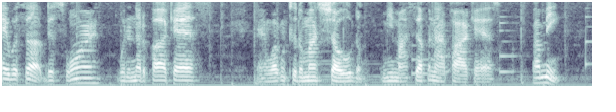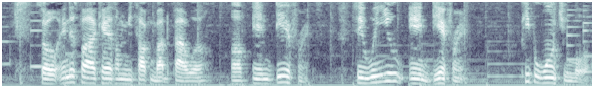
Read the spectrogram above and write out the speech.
Hey, what's up? This is Warren with another podcast, and welcome to the my show, the Me, Myself, and I podcast by me. So, in this podcast, I'm gonna be talking about the power of indifference. See, when you indifferent, people want you more.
